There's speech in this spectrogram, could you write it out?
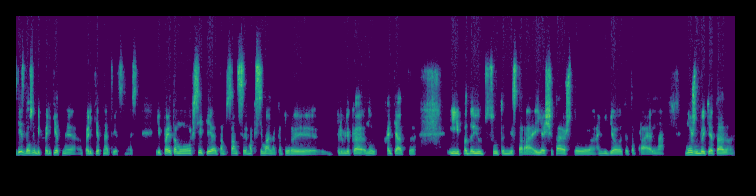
Здесь должна быть паритетная, паритетная ответственность. И поэтому все те там санкции максимально, которые привлекают, ну, хотят и подают в суд инвестора, и я считаю, что они делают это правильно. Может быть, это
